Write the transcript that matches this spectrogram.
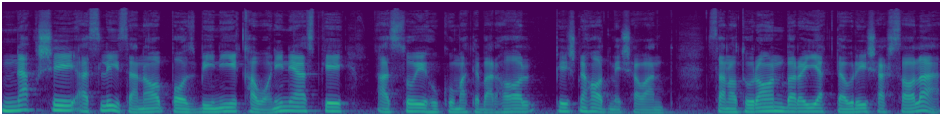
نقش اصلی سنا بازبینی قوانینی است که از سوی حکومت برحال پیشنهاد می شوند. سناتوران برای یک دوره شش ساله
